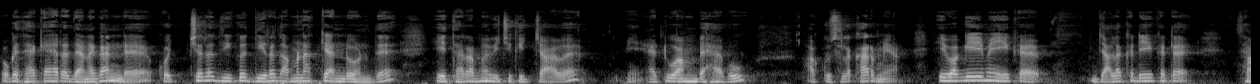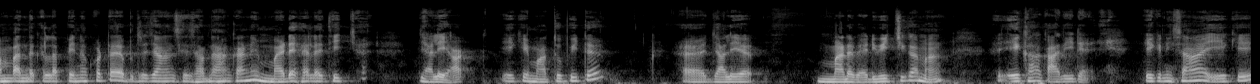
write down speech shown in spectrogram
ඔක සැකහැර දැනගන්න කොච්චර දිග දිර ගමනක් යන්න ඕනද? ඒ තරම විචිකිච්ඡාව මේ ඇටුවම් බහැවු අකුසල කර්මයක්. ඒ වගේම ඒක ජලකඩයකට සම්බන්ධ කරලා පෙනකොට බුදුජානසී සඳහන් කරන්නේ මඩ හැලතිච්ච ජලයක්. ඒකේ මතු පිට ජලය මඩ වැඩි වෙච්ච ගමන් ඒකාකාරී නෑ. ඒක නිසා ඒකේ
